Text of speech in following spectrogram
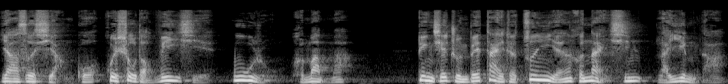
亚瑟想过会受到威胁、侮辱和谩骂，并且准备带着尊严和耐心来应答，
